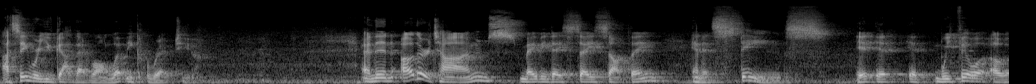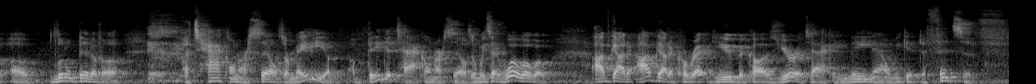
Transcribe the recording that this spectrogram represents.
I see where you've got that wrong. Let me correct you. And then other times, maybe they say something and it stings it, it, it, we feel a, a, little bit of a attack on ourselves, or maybe a, a, big attack on ourselves, and we say, "Whoa, whoa, whoa! I've got, to, I've got to correct you because you're attacking me." Now we get defensive.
